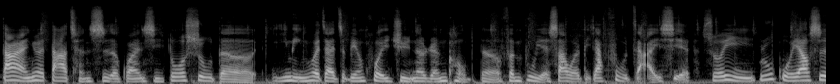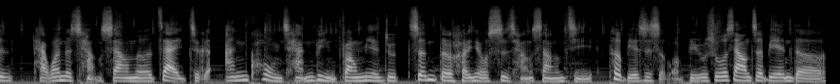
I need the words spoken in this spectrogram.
当然因为大城市的关系，多数的移民会在这边汇聚，那人口的分布也稍微比较复杂一些。所以，如果要是台湾的厂商呢，在这个安控产品方面，就真的很有市场商机。特别是什么，比如说像这边的，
